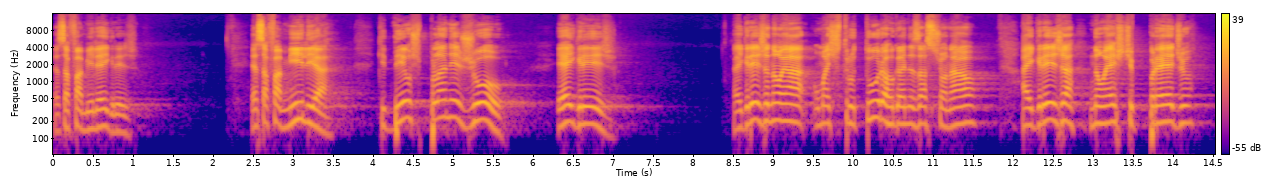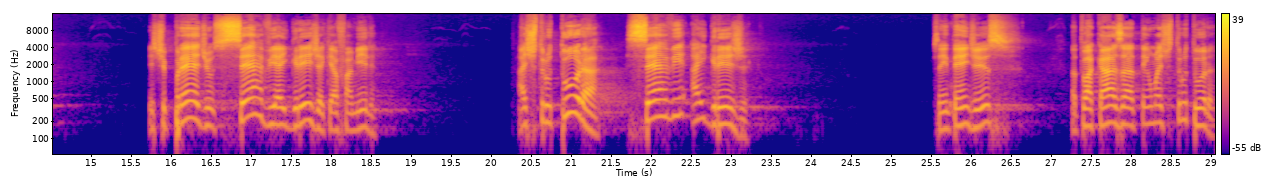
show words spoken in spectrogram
Essa família é a igreja. Essa família que Deus planejou é a igreja. A igreja não é uma estrutura organizacional, a igreja não é este prédio. Este prédio serve à igreja, que é a família. A estrutura serve à igreja. Você entende isso? A tua casa tem uma estrutura.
